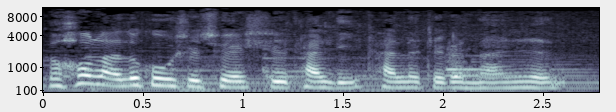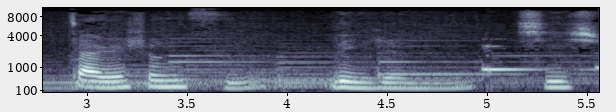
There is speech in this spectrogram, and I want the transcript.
可后来的故事却是，她离开了这个男人。嫁人生子，令人唏嘘。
